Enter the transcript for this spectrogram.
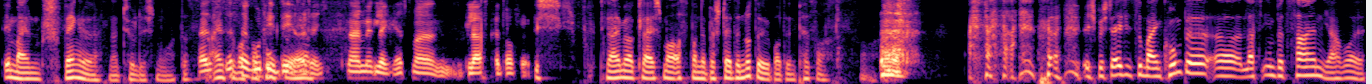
in meinem Schwengel natürlich nur. Das ist das, das Einzige, ist eine was gute Idee, Alter. Ich knall mir gleich erstmal ein Glas Kartoffeln. Ich knall mir gleich mal erstmal eine bestellte Nutte über den Pisser. So. ich bestelle sie zu meinem Kumpel, äh, lass ihn bezahlen, jawohl.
